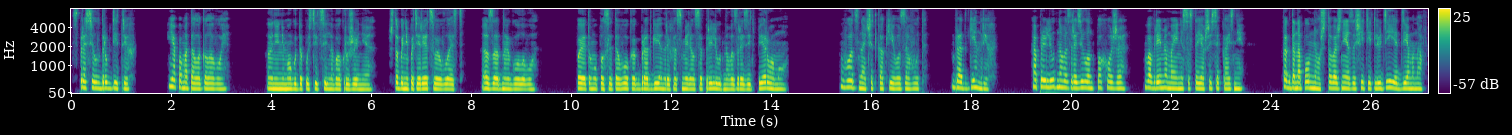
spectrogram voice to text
Спросил вдруг Дитрих. Я помотала головой. Они не могут допустить сильного окружения, чтобы не потерять свою власть, а заодно и голову. Поэтому после того, как брат Генрих осмелился прилюдно возразить первому... Вот значит, как его зовут. Брат Генрих. А прилюдно возразил он, похоже, во время моей несостоявшейся казни. Когда напомнил, что важнее защитить людей от демонов,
